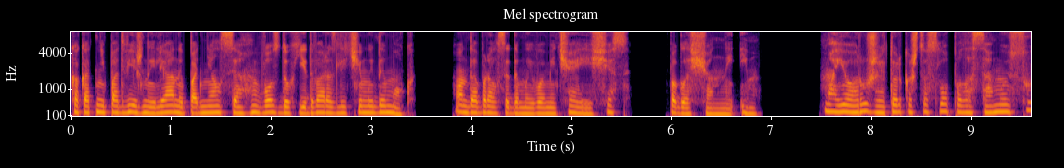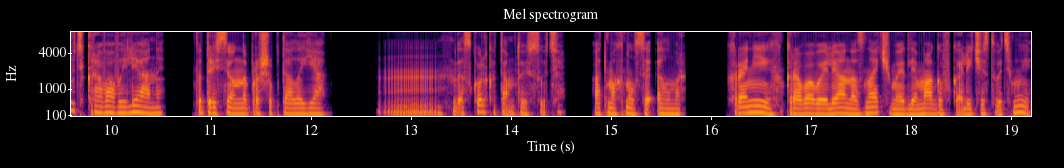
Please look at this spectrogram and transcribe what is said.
как от неподвижной лианы поднялся в воздух едва различимый дымок. Он добрался до моего меча и исчез, поглощенный им. Моё оружие только что слопало самую суть кровавой лианы, потрясенно прошептала я. «М -м, да сколько там той сути?» — отмахнулся Элмор. «Храни, кровавая лиана, значимая для магов количество тьмы,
